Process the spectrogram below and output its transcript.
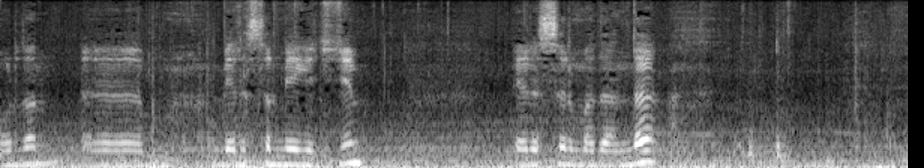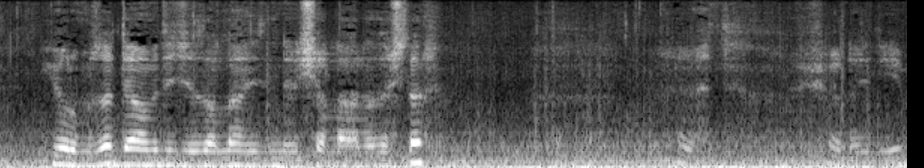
Oradan e, beri sırmaya geçeceğim. Beri sırmadan da yolumuza devam edeceğiz Allah'ın izniyle inşallah arkadaşlar. Evet. Şöyle diyeyim.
